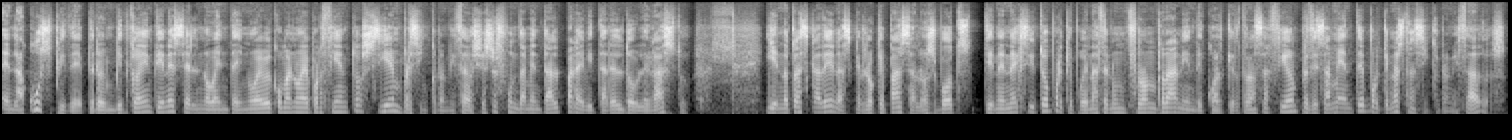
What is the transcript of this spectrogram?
en, la cúspide, pero en Bitcoin tienes el 99,9% siempre sincronizados y eso es fundamental para evitar el doble gasto. Y en otras cadenas, ¿qué es lo que pasa? Los bots tienen éxito porque pueden hacer un front running de cualquier transacción precisamente porque no están sincronizados.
